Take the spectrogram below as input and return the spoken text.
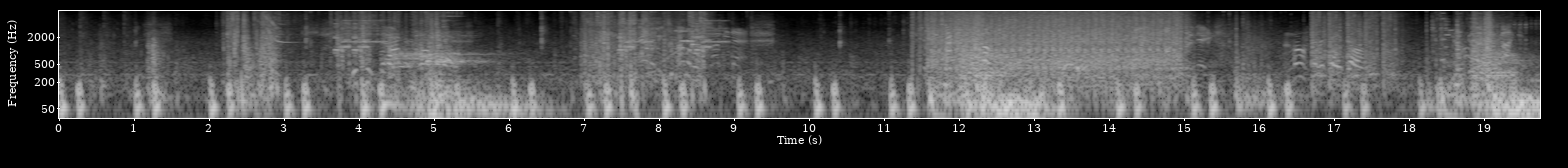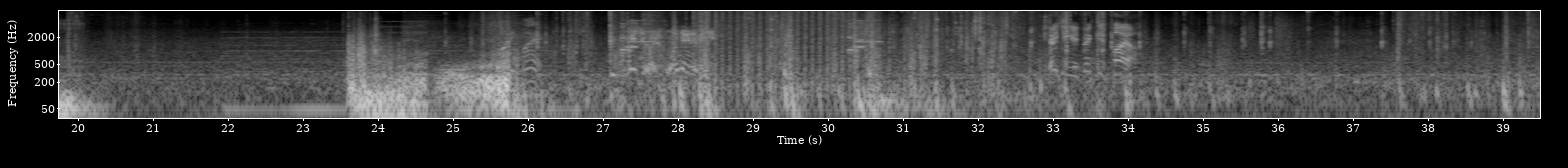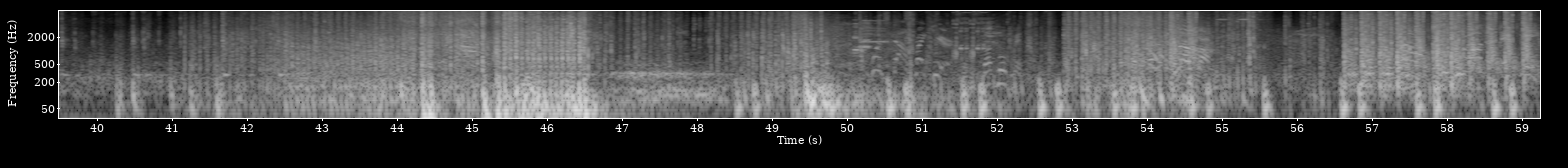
Taking effective fire. One's down right here. Got movement. Well done. We're on the same team.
